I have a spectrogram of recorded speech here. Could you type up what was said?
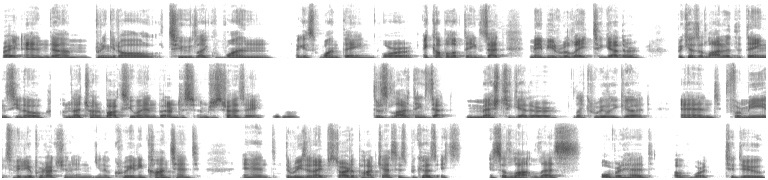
right, and um, bring it all to like one, I guess one thing or a couple of things that maybe relate together, because a lot of the things, you know, I'm not trying to box you in, but I'm just I'm just trying to say Mhm. there's a lot of things that mesh together like really good. And for me, it's video production and you know creating content. And the reason I started a podcast is because it's it's a lot less overhead of work to do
